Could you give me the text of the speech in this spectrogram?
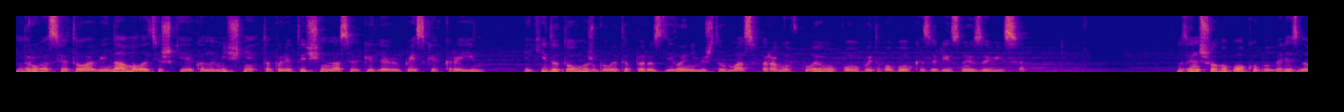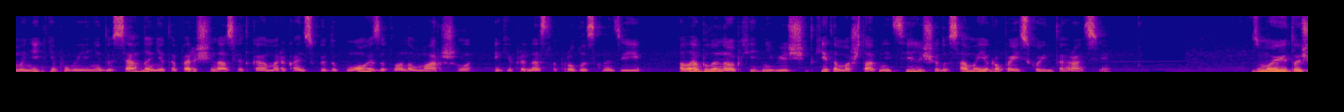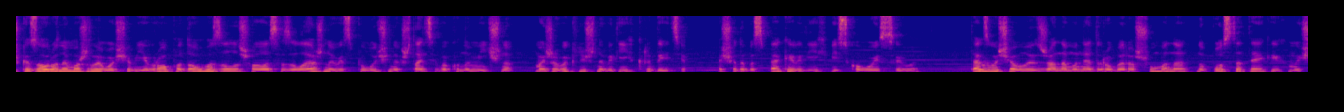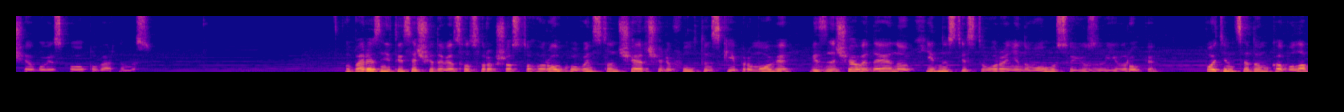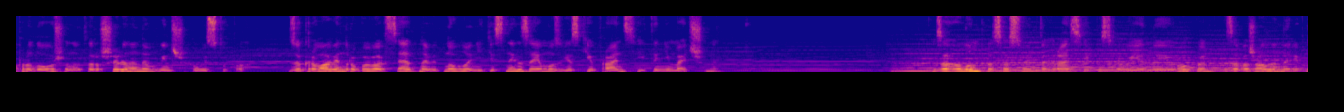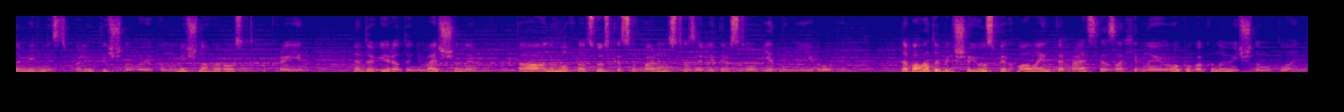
Друга світова війна мала тяжкі економічні та політичні наслідки для європейських країн, які до того ж були тепер розділені між двома сферами впливу по обидва боки залізної завіси. З іншого боку, були різноманітні повоєнні досягнення та перші наслідки американської допомоги за планом Маршала, які принесли проблиск надії, але були необхідні більш чіткі та масштабні цілі щодо саме європейської інтеграції. З моєї точки зору, неможливо, щоб Європа довго залишалася залежною від Сполучених Штатів економічно, майже виключно від їх кредитів, а щодо безпеки від їх військової сили. Так звучав лист Жана Моне до Робера Шумана, до постати яких ми ще обов'язково повернемось. У березні 1946 року Вінстон Черчилль у Фултонській промові відзначав ідею необхідності створення нового союзу в Європі. Потім ця думка була продовжена та розширена ним в інших виступах. Зокрема, він робив акцент на відновленні тісних взаємозв'язків Франції та Німеччини. Загалом процесу інтеграції післявоєнної Європи заважали нерівномірність політичного і економічного розвитку країн, недовіра до Німеччини та англо-французьке суперництво за лідерство в об'єднаній Європі. Набагато більший успіх мала інтеграція Західної Європи в економічному плані.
